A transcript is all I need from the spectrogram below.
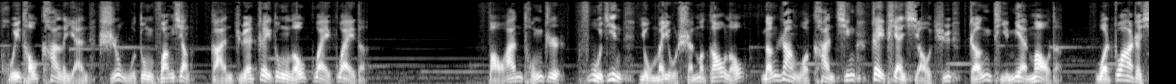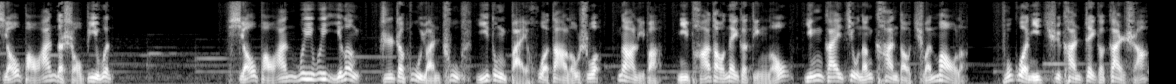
回头看了眼十五栋方向，感觉这栋楼怪怪的。保安同志，附近有没有什么高楼能让我看清这片小区整体面貌的？我抓着小保安的手臂问。小保安微微一愣，指着不远处一栋百货大楼说：“那里吧，你爬到那个顶楼，应该就能看到全貌了。不过你去看这个干啥？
